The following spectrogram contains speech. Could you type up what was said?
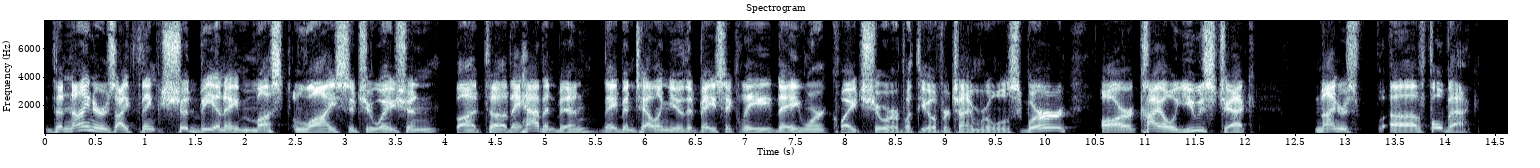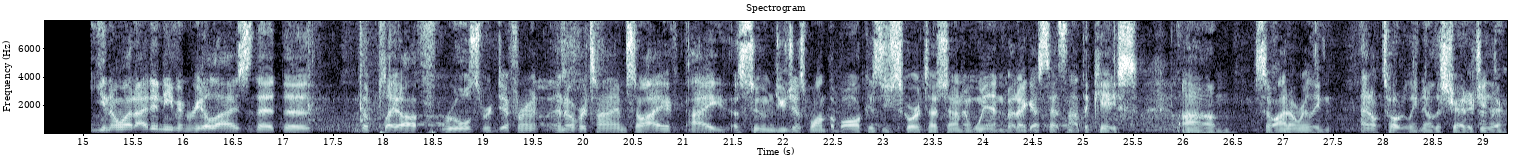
the Niners, I think, should be in a must lie situation, but uh, they haven't been. They've been telling you that basically they weren't quite sure of what the overtime rules were. Are Kyle Juszczyk, Niners uh, fullback? You know what? I didn't even realize that the the playoff rules were different in overtime. So I I assumed you just want the ball because you score a touchdown and win. But I guess that's not the case. Um, so I don't really I don't totally know the strategy there.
